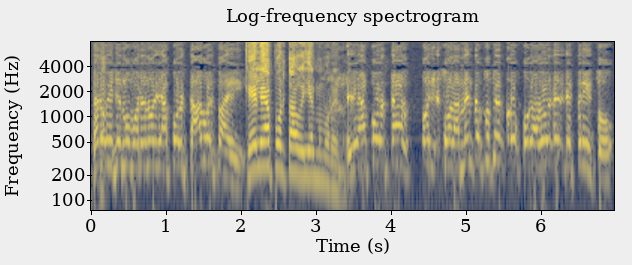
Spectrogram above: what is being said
Pero Guillermo Moreno le ha aportado al país. ¿Qué le ha aportado Guillermo Moreno? Le ha aportado, oye, solamente tú ser procurador del distrito.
